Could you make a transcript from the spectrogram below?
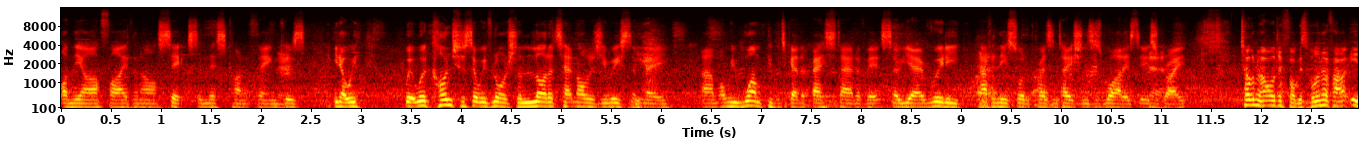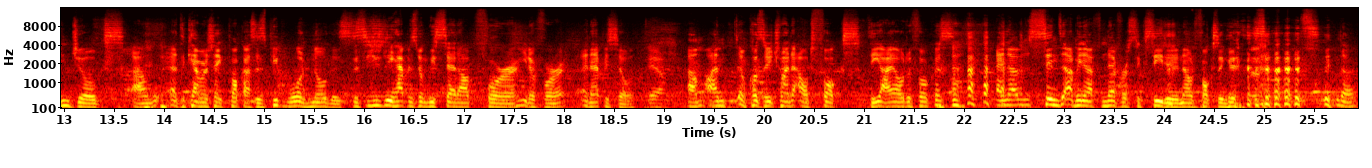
on the R5 and R6 and this kind of thing. Because you know we. We're conscious that we've launched a lot of technology recently, um, and we want people to get the best out of it. So yeah, really having these sort of presentations as well is, is Yeah. great. Talking about autofocus, one of our in jokes um, at the Camera Shake podcast is people won't know this. This usually happens when we set up for you know for an episode. Yeah. Um, I'm, I'm constantly trying to outfox the eye autofocus, and i since I mean I've never succeeded in outfoxing it. so it's, you know,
